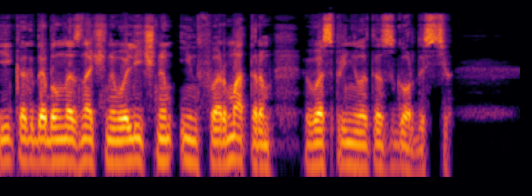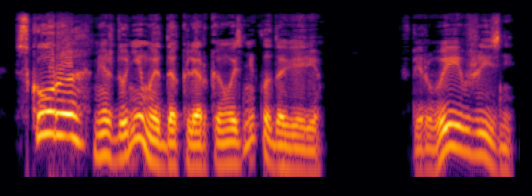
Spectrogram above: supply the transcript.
И когда был назначен его личным информатором, воспринял это с гордостью. Скоро между ним и Деклерком возникло доверие. Впервые в жизни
